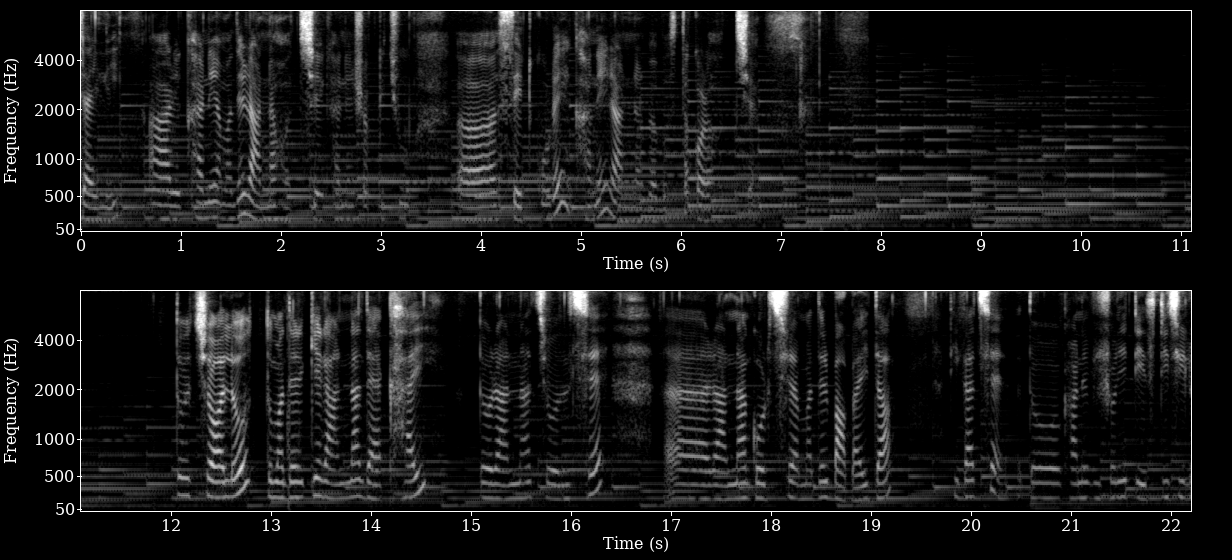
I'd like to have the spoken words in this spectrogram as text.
চাইলেই। আর এখানে আমাদের রান্না হচ্ছে, এখানে সব কিছু সেট করে এখানে রান্নার ব্যবস্থা করা হচ্ছে। তো চলো তোমাদেরকে রান্না দেখাই। তো রান্না চলছে। রান্না করছে আমাদের বাবাইদা, ঠিক আছে? তো ওখানে ভীষণই টেস্টি ছিল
